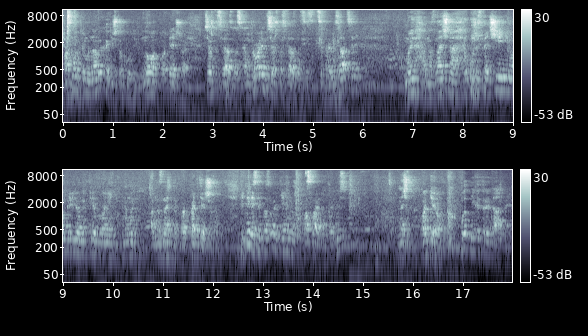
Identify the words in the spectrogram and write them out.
Посмотрим мы на выходе, что будет. Но, опять же, все, что связано с контролем, все, что связано с цифровизацией, мы однозначно ужесточением определенных требований, но мы однозначно поддерживаем. Теперь, если позволите, я немножко по слайдам пройдусь. Значит, во-первых, вот некоторые данные.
